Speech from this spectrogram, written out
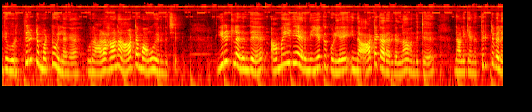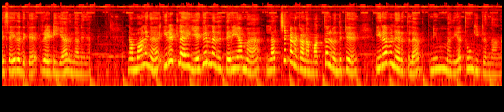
இது ஒரு திருட்டு மட்டும் இல்லைங்க ஒரு அழகான ஆட்டமாகவும் இருந்துச்சு. இருட்டில் இருந்து அமைதியாக இருந்து இயக்கக்கூடிய இந்த ஆட்டக்காரர்கள்லாம் வந்துட்டு நாளைக்கு அந்த திருட்டு வேலை செய்கிறதுக்கு ரெடியாக இருந்தானுங்க. நம்ம ஆளுங்க இருட்டில் எகிர்னது தெரியாமல் லட்சக்கணக்கான மக்கள் வந்துட்டு இரவு நேரத்தில் நிம்மதியாக தூங்கிட்டு இருந்தாங்க.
